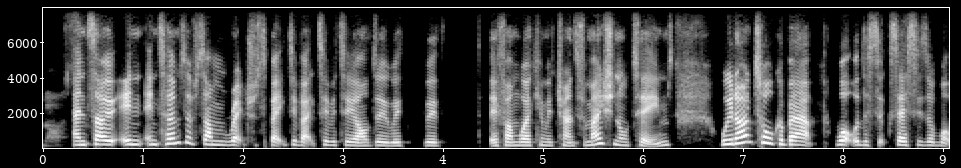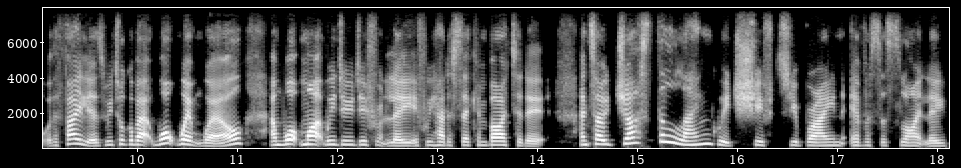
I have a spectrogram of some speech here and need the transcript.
Nice. And so in in terms of some retrospective activity I'll do with with if I'm working with transformational teams, we don't talk about what were the successes or what were the failures. We talk about what went well and what might we do differently if we had a second bite at it. And so just the language shifts your brain ever so slightly.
